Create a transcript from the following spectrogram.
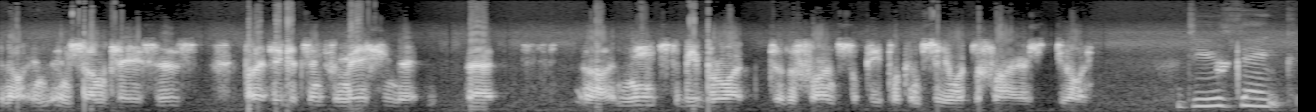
You know, in, in some cases, but I think it's information that that uh, needs to be brought to the front so people can see what the friars are doing. Do you think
